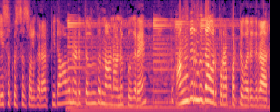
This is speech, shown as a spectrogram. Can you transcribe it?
இயேசு கிறிஸ்து சொல்கிறார் பிதாவினிடத்திலிருந்து நான் அனுப்புகிறேன் அங்கிருந்து தான் அவர் புறப்பட்டு வருகிறார்.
